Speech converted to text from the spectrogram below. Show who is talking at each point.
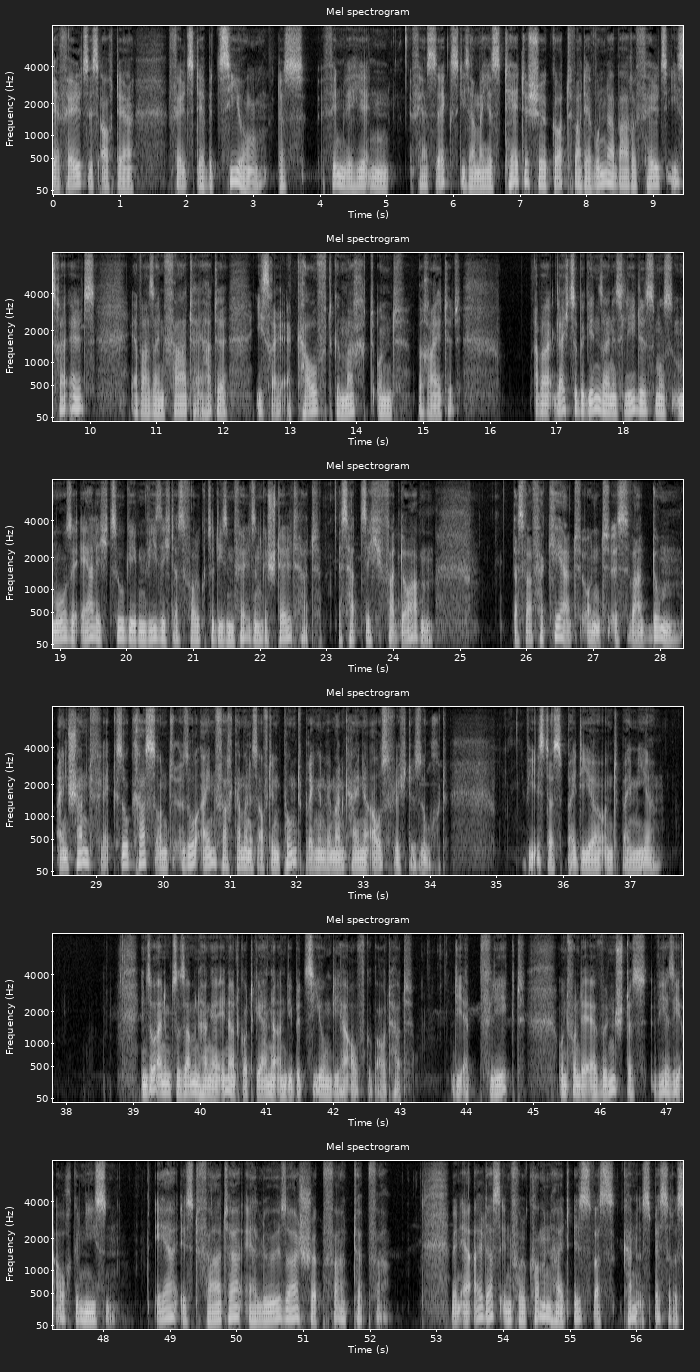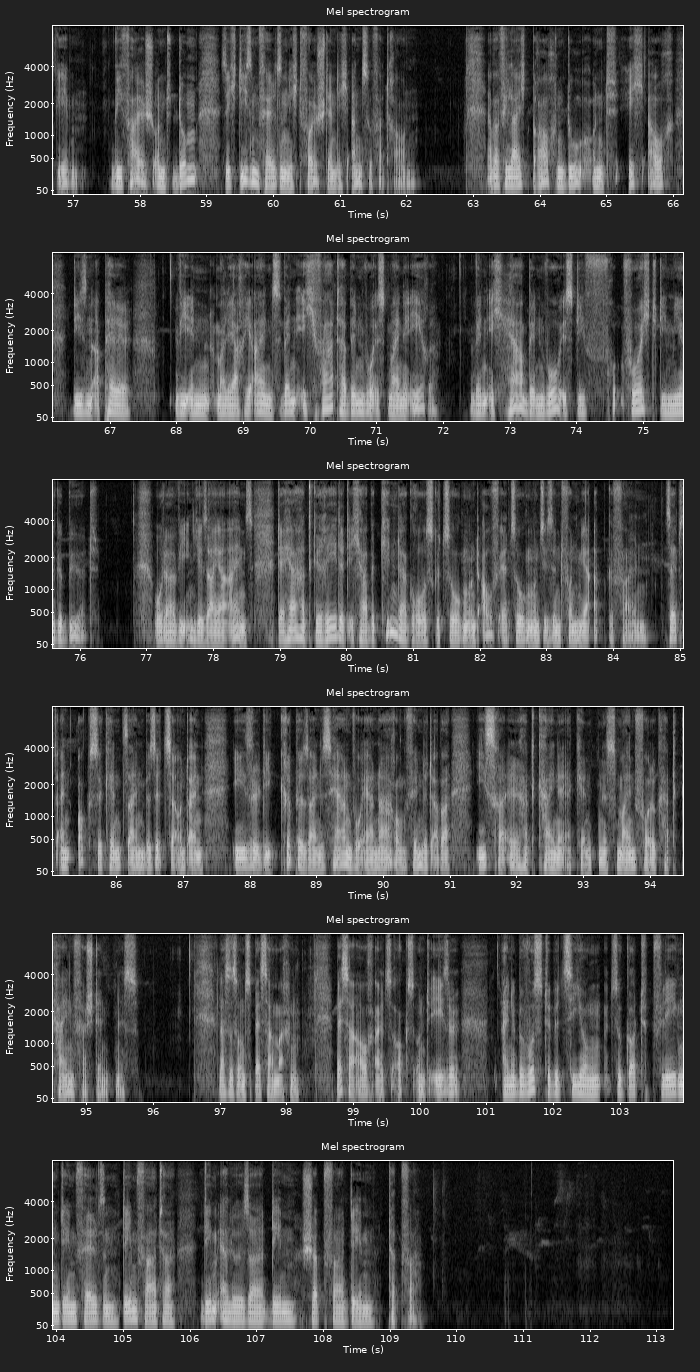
Speaker 1: Der Fels ist auch der Fels der Beziehung. Das finden wir hier in Vers 6. Dieser majestätische Gott war der wunderbare Fels Israels. Er war sein Vater. Er hatte Israel erkauft, gemacht und bereitet. Aber gleich zu Beginn seines Liedes muss Mose ehrlich zugeben, wie sich das Volk zu diesem Felsen gestellt hat. Es hat sich verdorben. Das war verkehrt und es war dumm, ein Schandfleck, so krass und so einfach kann man es auf den Punkt bringen, wenn man keine Ausflüchte sucht. Wie ist das bei dir und bei mir? In so einem Zusammenhang erinnert Gott gerne an die Beziehung, die er aufgebaut hat, die er pflegt und von der er wünscht, dass wir sie auch genießen. Er ist Vater, Erlöser, Schöpfer, Töpfer. Wenn er all das in Vollkommenheit ist, was kann es Besseres geben? Wie falsch und dumm, sich diesem Felsen nicht vollständig anzuvertrauen. Aber vielleicht brauchen du und ich auch diesen Appell, wie in Malachi 1, wenn ich Vater bin, wo ist meine Ehre? Wenn ich Herr bin, wo ist die Furcht, die mir gebührt? Oder wie in Jesaja 1, der Herr hat geredet, ich habe Kinder großgezogen und auferzogen und sie sind von mir abgefallen. Selbst ein Ochse kennt seinen Besitzer und ein Esel die Krippe seines Herrn, wo er Nahrung findet, aber Israel hat keine Erkenntnis, mein Volk hat kein Verständnis. Lass es uns besser machen, besser auch als Ochs und Esel, eine bewusste Beziehung zu Gott pflegen, dem Felsen, dem Vater, dem Erlöser, dem Schöpfer, dem Töpfer.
